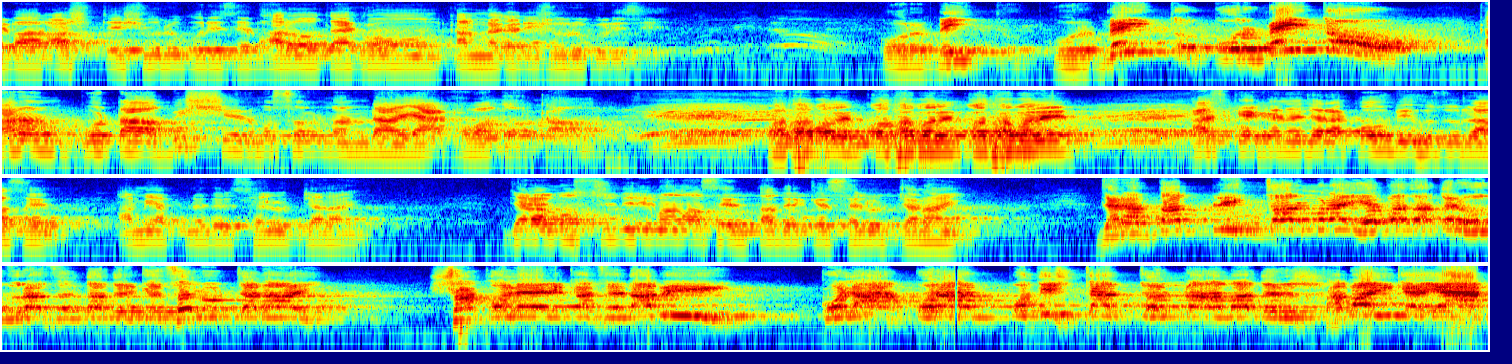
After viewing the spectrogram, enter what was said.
এবার আসতে শুরু করেছে ভারত, এখন কান্নাকাটি শুরু করেছে। করবেই তো করবেই তো করবেই তো। কারণ গোটা বিশ্বের মুসলমানরা এক হওয়া দরকার। কথা বলেন কথা বলেন কথা বলেন। আজকে এখানে যারা কৌমি হুজুর আছেন, আমি আপনাদের স্যালুট জানাই। যারা মসজিদের ইমাম আছেন, তাদেরকে স্যালুট জানাই। যারা তাবলিগ চরমরাই হেফাজতের হুজুর আছেন স্যালুট জানাই। সকলের কাছে দাবি, কোলা কোরআন প্রতিষ্ঠার জন্য আমাদের সবাইকে এক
